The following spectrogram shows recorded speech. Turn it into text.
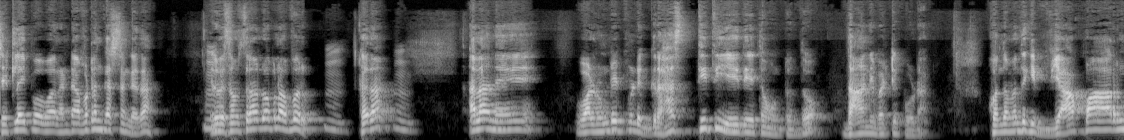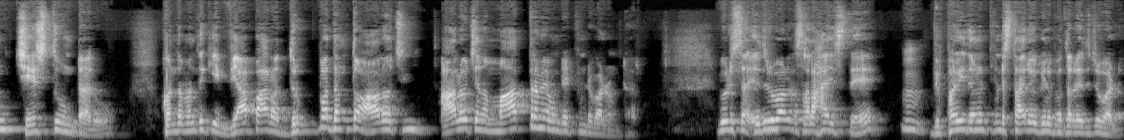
సెటిల్ అయిపోవాలంటే అవ్వడం కష్టం కదా. ఇరవై సంవత్సరాల లోపల అవ్వరు కదా. అలానే వాళ్ళు ఉండేటువంటి గ్రహస్థితి ఏదైతే ఉంటుందో దాన్ని బట్టి కూడా కొంతమందికి వ్యాపారం చేస్తూ ఉంటారు. కొంతమందికి వ్యాపార దృక్పథంతో ఆలోచన ఆలోచన మాత్రమే ఉండేటువంటి వాళ్ళు ఉంటారు. వీడు ఎదురు వాళ్ళకి సలహా ఇస్తే విపరీతమైనటువంటి స్థాయిలోకి వెళ్ళిపోతారు ఎదుటి వాళ్ళు.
